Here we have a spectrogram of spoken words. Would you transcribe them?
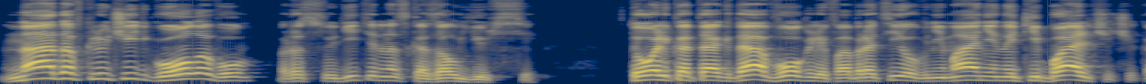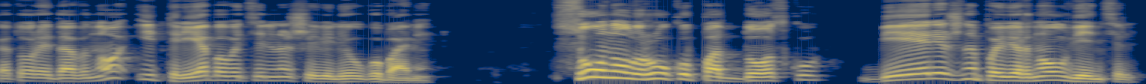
«Надо включить голову», – рассудительно сказал Юсси. Только тогда Воглев обратил внимание на Кибальчича, который давно и требовательно шевелил губами. Сунул руку под доску, бережно повернул вентиль.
